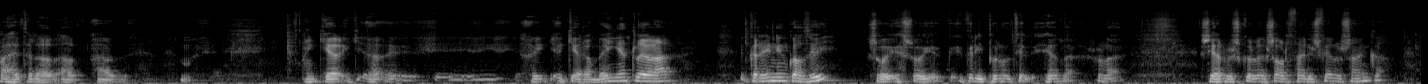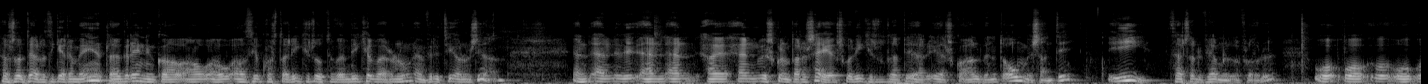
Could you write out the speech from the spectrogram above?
hvað heitir að, að, að gera, gera meginlega greiningu á því svo, svo ég grípu nú til hérna svona sérfiskulegs orðfæris félagsæðinga þar svo þetta er að gera meginlega greiningu á, á, á, á því hvort að ríkisútum er mikilvægur núna en fyrir tíu árum síðan. En, en, en, en við skulum bara segja sko ríkisútum er, sko alveg ómissandi í þessari fjármjöldarflóru og, og, og,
